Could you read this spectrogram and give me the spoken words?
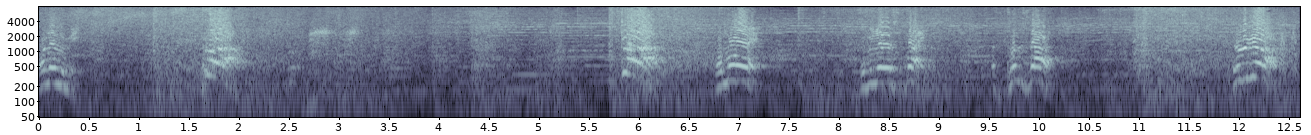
One enemy. One more in. Give me another spike. Let's put this out. Here we go.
